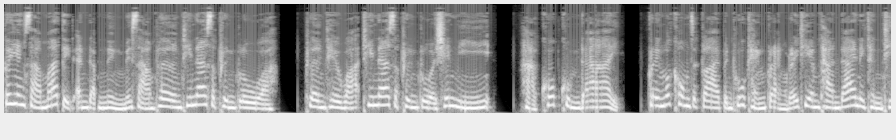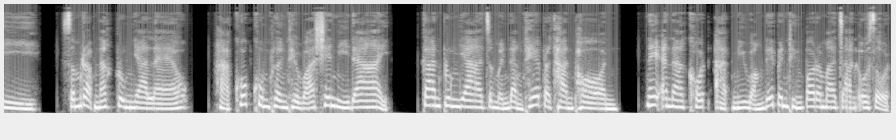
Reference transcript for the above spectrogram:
ก็ยังสามารถติดอันดับหนึ่งในสามเพลิงที่น่าสะพรึงกลัว เพลิงเทวะที่น่าสะพรึงกลัวเช่นนี้ หากควบคุมได้เกรงว่าคงจะกลายเป็นผู้แข็งแกร่งไร้เทียมทานได้ในทันที สำหรับนักปรุงยาแล้ว หากควบคุมเพลิงเทวะเช่นนี้ได้ การปรุงยาจะเหมือนดั่งเทพประทานพร ในอนาคตอาจมีหวังได้เป็นถึงปรมาจารย์โอสถ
